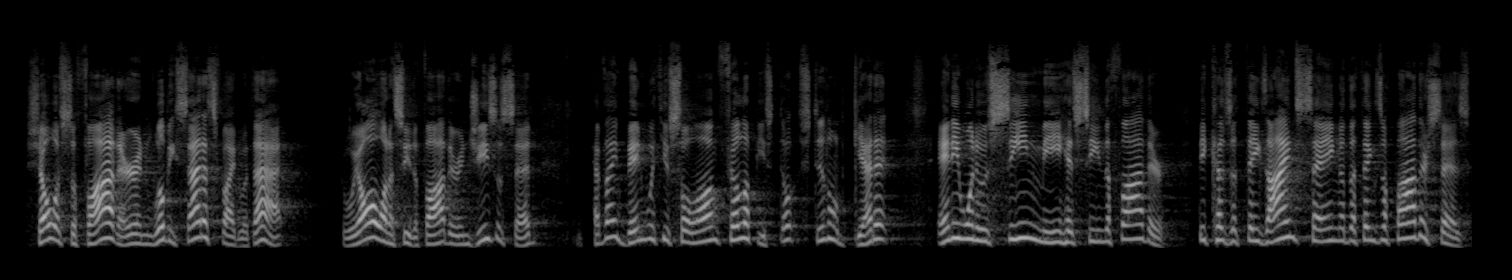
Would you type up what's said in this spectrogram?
show us the Father, and we'll be satisfied with that. We all want to see the Father. And Jesus said, Have I been with you so long, Philip? You still, still don't get it? Anyone who's seen me has seen the Father. Because the things I'm saying are the things the Father says.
